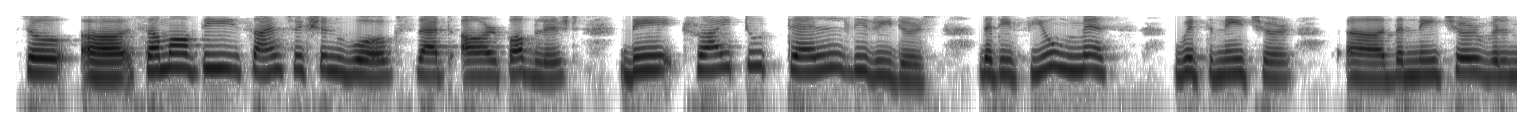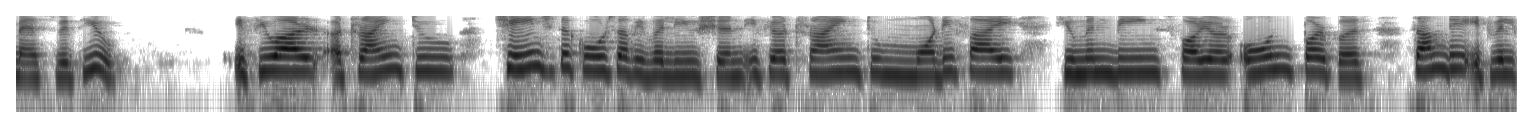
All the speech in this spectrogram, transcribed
So, uh, some of the science fiction works that are published, they try to tell the readers that if you mess with nature, uh, the nature will mess with you if you are uh, trying to change the course of evolution, if you're trying to modify human beings for your own purpose, someday it will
